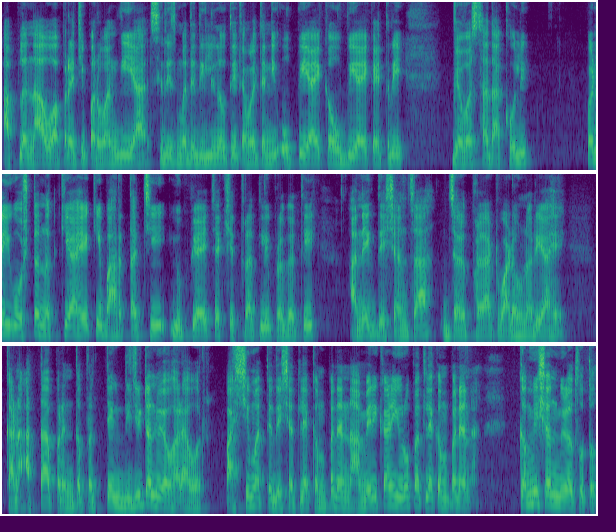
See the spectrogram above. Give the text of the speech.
आपलं नाव वापरायची परवानगी या सिरीजमध्ये दिली नव्हती त्यामुळे त्यांनी ओ पी आय का ओ बी आय काहीतरी व्यवस्था दाखवली. पण ही गोष्ट नक्की आहे की भारताची यू पी आयच्या क्षेत्रातली प्रगती अनेक देशांचा जळफळाट वाढवणारी आहे. कारण आत्तापर्यंत प्रत्येक डिजिटल व्यवहारावर पाश्चिमात्य देशातल्या कंपन्यांना अमेरिका आणि युरोपातल्या कंपन्यांना कमिशन मिळत होतं.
